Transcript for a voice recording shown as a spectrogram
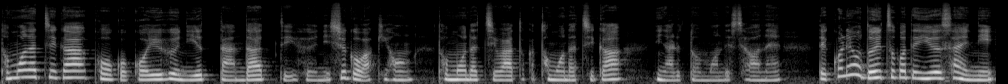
友達がこうこうこういう風に言ったんだっていう風に、主語は基本、友達はとか友達がになると思うんですよね。で、これをドイツ語で言う際に、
